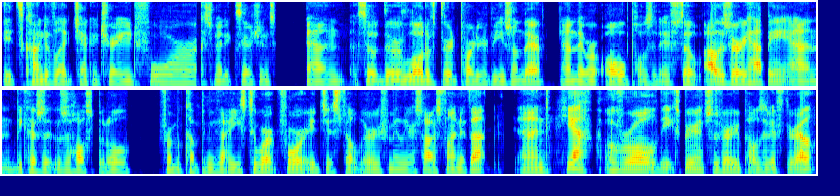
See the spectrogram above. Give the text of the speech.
it's kind of like Checkatrade for cosmetic surgeons. And so there were a lot of third party reviews on there, and they were all positive. So I was very happy. And because it was a hospital from a company that I used to work for, it just felt very familiar. So I was fine with that. And yeah, overall, the experience was very positive throughout.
